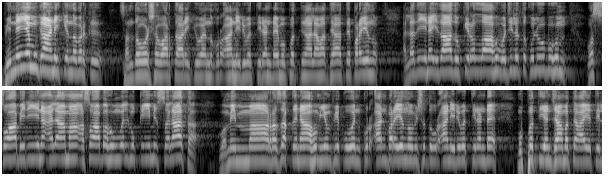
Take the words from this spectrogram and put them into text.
വിനയം കാണിക്കുന്നവർക്ക് സന്തോഷ വാർത്ത അറിയിക്കുക എന്ന് ഖുർആൻ ഇരുപത്തിരണ്ട് മുപ്പത്തിനാലാം അധ്യായത്തെ പറയുന്നു. അല്ലദീന ഇദാ ദുഃഖിറല്ലാഹു വജിലത്ത് കുലൂബുഹും വസ്വാബിരീന അലാമ അസ്വാബഹും വൽ മുഖീമി സ്വലാത്ത വമിമ്മാ റസഖ്നാഹും യൻഫിഖൂൻ. ഖുർആൻ പറയുന്നു വിശുദ്ധ ഖുർആൻ ഇരുപത്തിരണ്ട് മുപ്പത്തിയഞ്ചാമത്തെ ആയത്തിൽ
